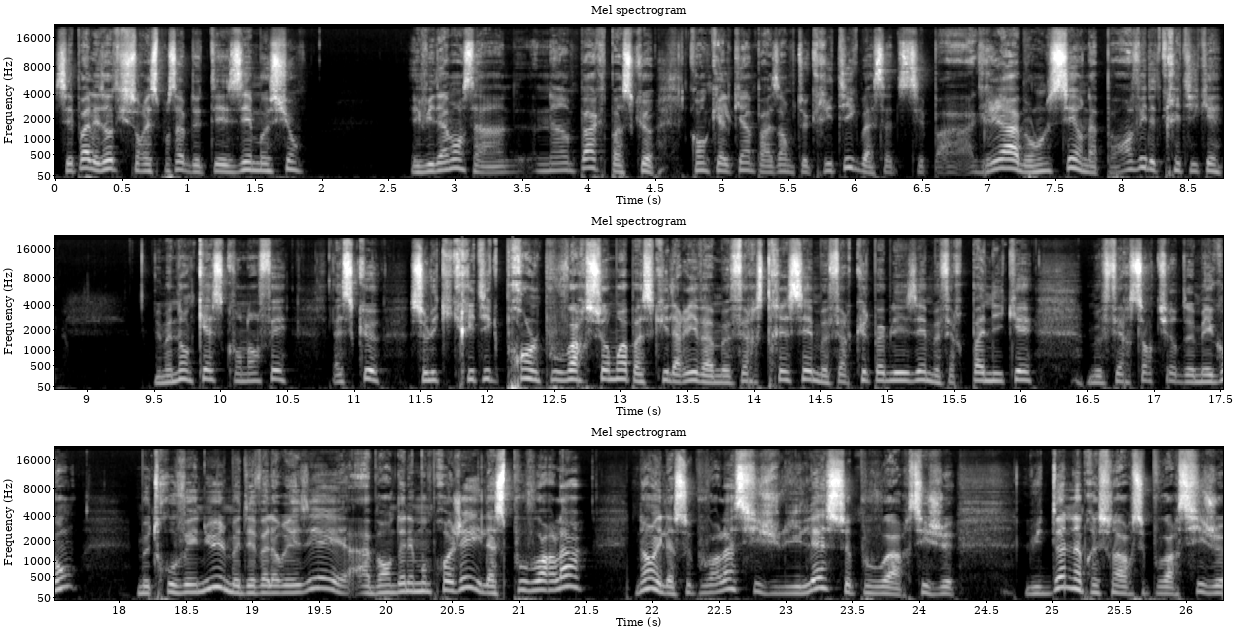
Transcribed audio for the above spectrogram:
C'est pas les autres qui sont responsables de tes émotions. Évidemment, ça a un, impact parce que quand quelqu'un, par exemple, te critique, bah, c'est pas agréable, on le sait, on n'a pas envie d'être critiqué. Mais maintenant, qu'est-ce qu'on en fait? Est-ce que celui qui critique prend le pouvoir sur moi parce qu'il arrive à me faire stresser, me faire culpabiliser, me faire paniquer, me faire sortir de mes gonds? Me trouver nul, me dévaloriser, abandonner mon projet. Il a ce pouvoir-là. Non, il a ce pouvoir-là si je lui laisse ce pouvoir, si je lui donne l'impression d'avoir ce pouvoir, si je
